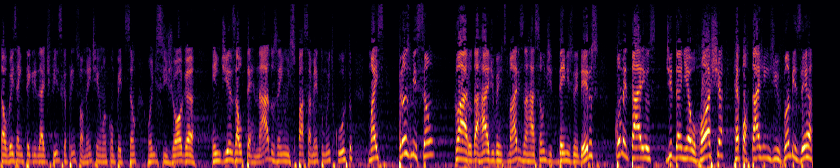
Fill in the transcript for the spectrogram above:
talvez a integridade física, principalmente em uma competição onde se joga em dias alternados, em um espaçamento muito curto, mas transmissão, claro, da Rádio Verdes Mares, narração de Denis Medeiros, comentários de Daniel Rocha, reportagens de Ivan Bezerra.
